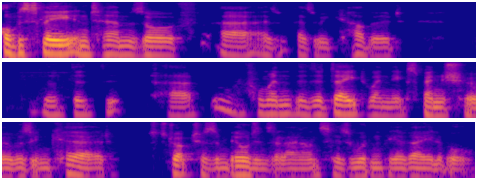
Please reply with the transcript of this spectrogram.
Obviously, in terms of, uh, as, as we covered, the, the, uh, from when the, the date when the expenditure was incurred, structures and buildings allowances wouldn't be available.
